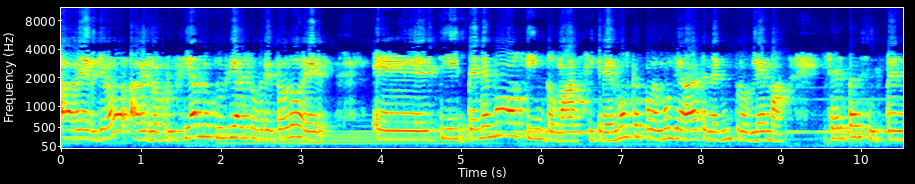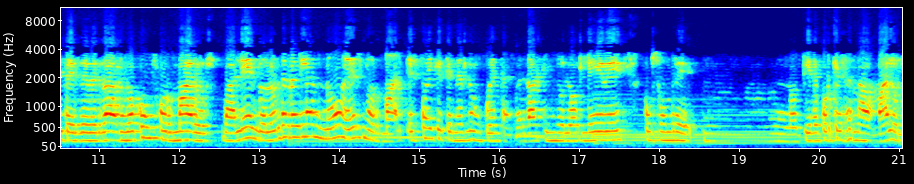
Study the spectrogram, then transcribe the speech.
a ver, yo, a ver, lo crucial, lo crucial sobre todo es eh, si tenemos síntomas, si creemos que podemos llegar a tener un problema, ser persistentes, de verdad, no conformaros, ¿vale? El dolor de regla no es normal, esto hay que tenerlo en cuenta, es verdad, si un dolor leve, pues hombre, no tiene por qué ser nada malo,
